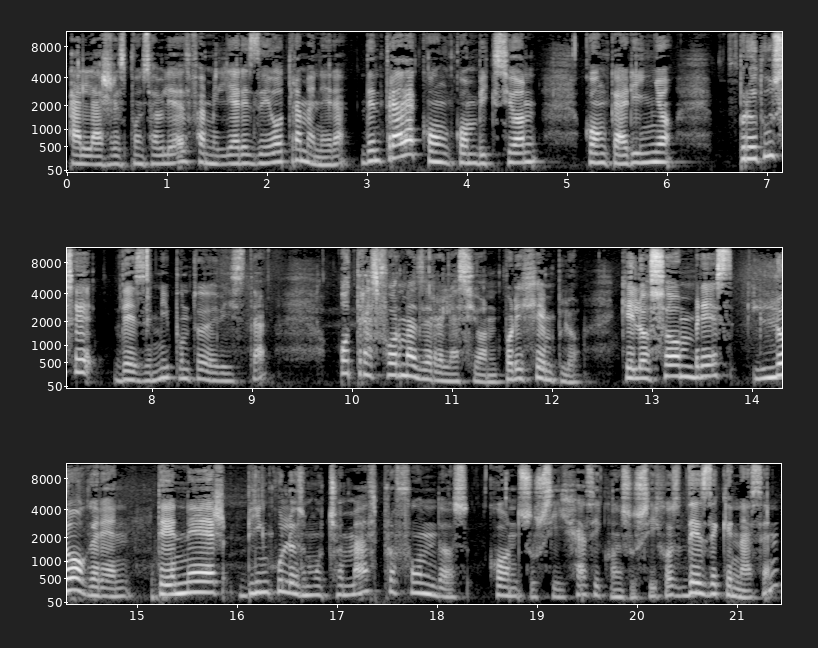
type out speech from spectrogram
a las responsabilidades familiares de otra manera, de entrada con convicción, con cariño, produce, desde mi punto de vista, otras formas de relación. Por ejemplo, que los hombres logren tener vínculos mucho más profundos con sus hijas y con sus hijos desde que nacen,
